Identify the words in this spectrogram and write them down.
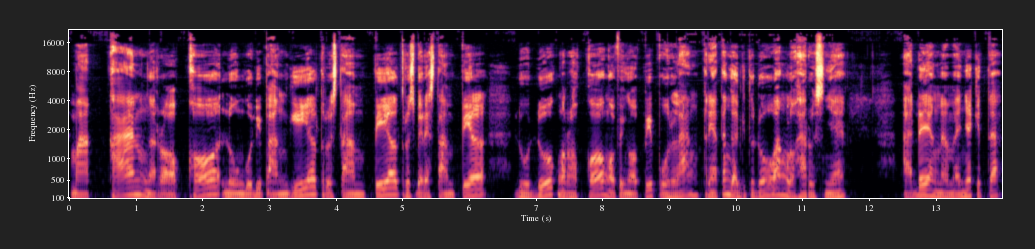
makan, ngerokok, nunggu dipanggil, terus tampil, terus beres tampil duduk ngerokok ngopi-ngopi pulang. Ternyata nggak gitu doang loh harusnya. Ada yang namanya kita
